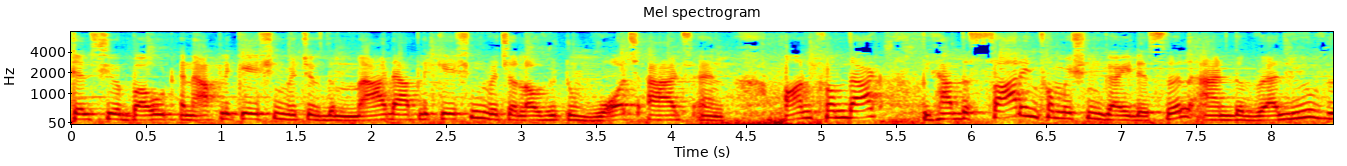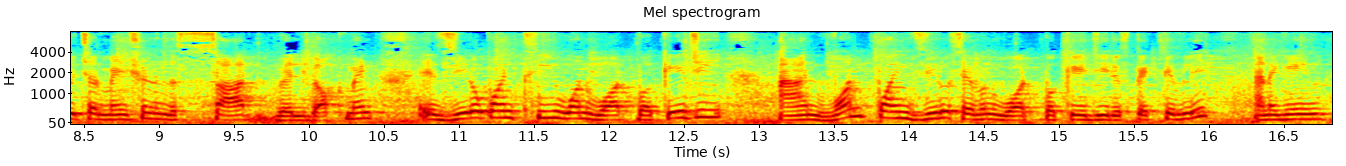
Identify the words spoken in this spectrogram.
tells you about an application which is the mad application which allows you to watch ads and earn from that. We have the SAR information guide as well and the values which are mentioned in the SAR value document is 0.31 watt per kg and 1.07 watt per kg respectively. And again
